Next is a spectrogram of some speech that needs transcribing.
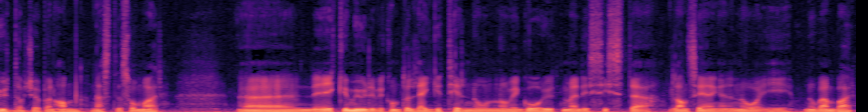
ut av København neste sommer. Eh, det er ikke umulig vi kommer til å legge til noen når vi går ut med de siste lanseringene nå i november.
